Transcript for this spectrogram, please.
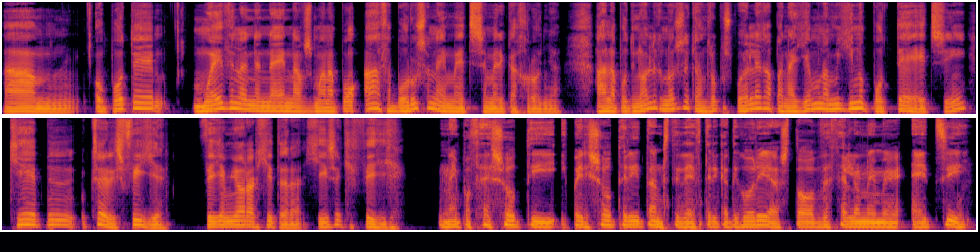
Α, οπότε μου έδιναν ένα έναυσμα να πω «Α, θα μπορούσα να είμαι έτσι σε μερικά χρόνια». Αλλά από την άλλη γνώρισα και ανθρώπους που έλεγα «Παναγία μου να μην γίνω ποτέ έτσι» και, ξέρεις, φύγε. Φύγε μια ώρα αρχίτερα. Χύσε και φύγε να υποθέσω ότι οι περισσότεροι ήταν στη δεύτερη κατηγορία στο δεν θέλω να είμαι έτσι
